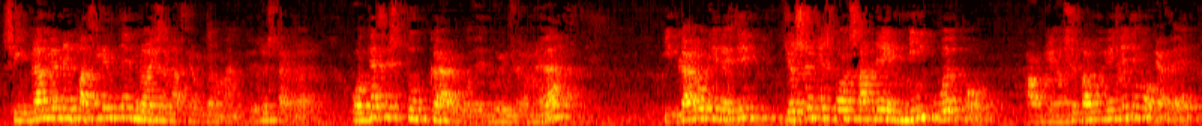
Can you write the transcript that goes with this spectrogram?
Sin cambio en el paciente no hay sanación permanente, eso está claro. O te haces tú cargo de tu enfermedad, y cargo quiere decir yo soy responsable en mi cuerpo, aunque no sepa muy bien qué tengo que hacer,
